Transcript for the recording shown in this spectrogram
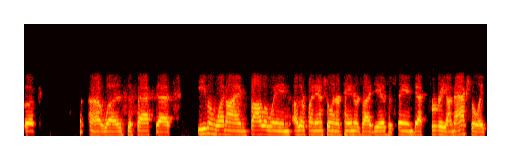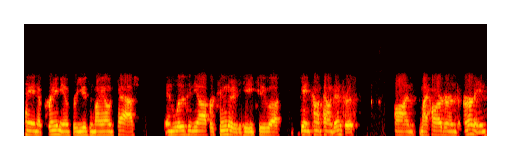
book uh, was the fact that even when I'm following other financial entertainers' ideas of staying debt free, I'm actually paying a premium for using my own cash and losing the opportunity to uh, gain compound interest on my hard-earned earnings,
